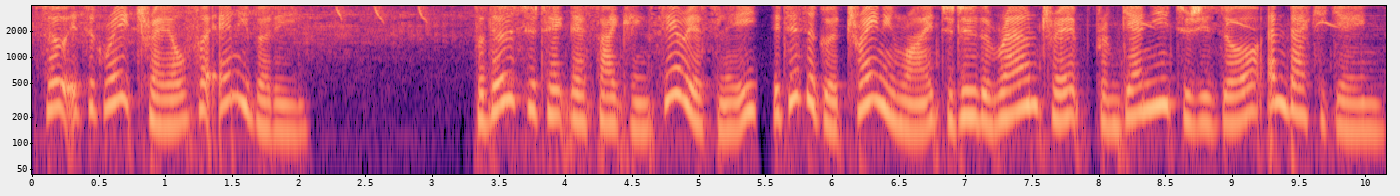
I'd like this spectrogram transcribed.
So it's a great trail for anybody. For those who take their cycling seriously, it is a good training ride to do the round trip from Gasny to Gisors and back again.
